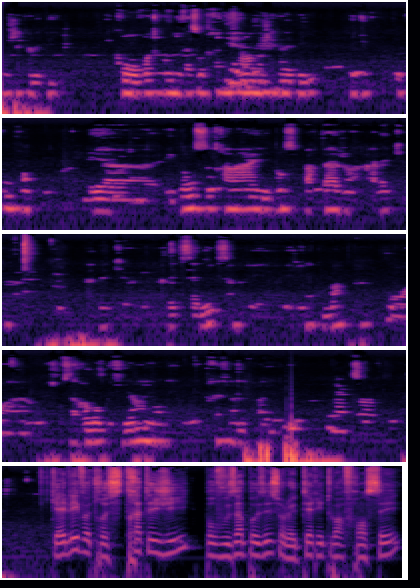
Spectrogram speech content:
dans chacun des pays, qu'on retrouve de façon très différente dans chacun des pays, et du coup on comprend. Et, euh, et dans ce travail, dans ce partage avec euh, avec euh, avec Sanix et, et on, euh, on trouve ça vraiment quotidien et on est, très fiers de travailler. D'accord. Quelle est votre stratégie pour vous imposer sur le territoire français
